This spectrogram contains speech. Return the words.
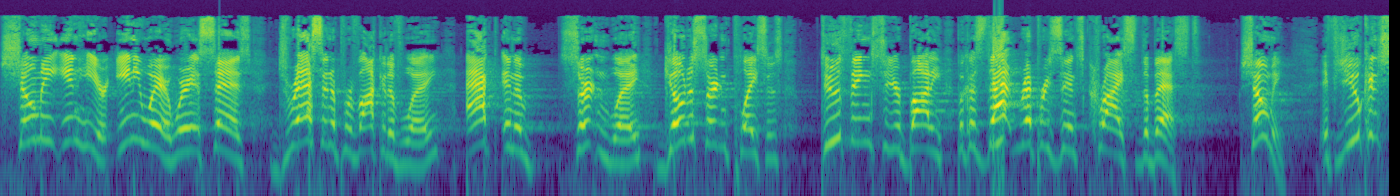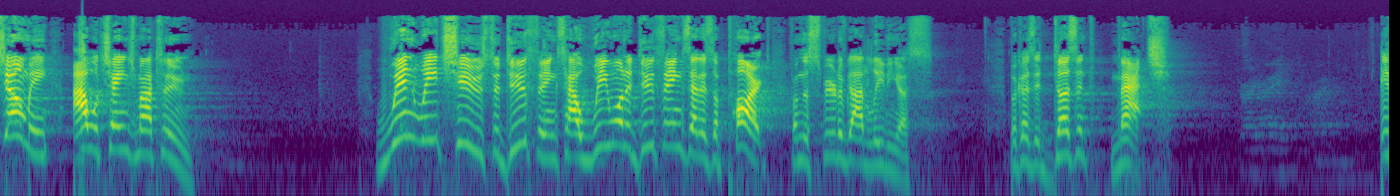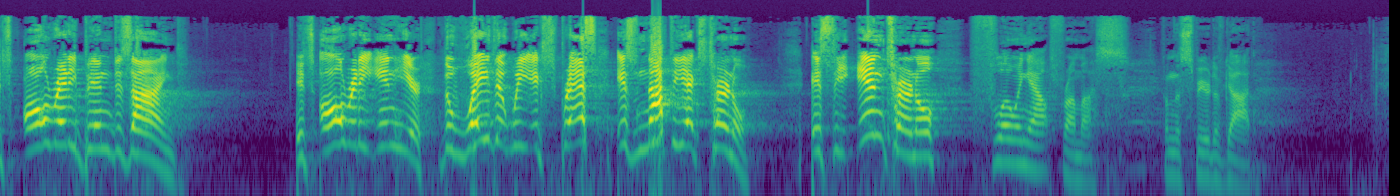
Show me in here anywhere where it says dress in a provocative way, act in a certain way, go to certain places, do things to your body because that represents Christ the best. Show me. If you can show me, I will change my tune. When we choose to do things how we want to do things, that is apart from the Spirit of God leading us because it doesn't match. It's already been designed. It's already in here. The way that we express is not the external. It's the internal flowing out from us, from the Spirit of God.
